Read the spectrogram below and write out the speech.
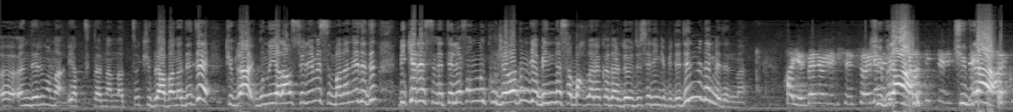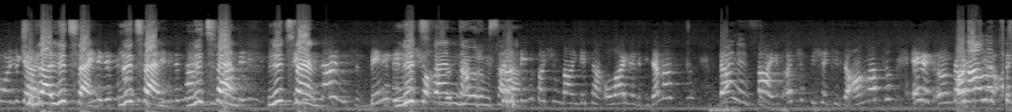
e, Önder'in ona yaptıklarını anlattı. Kübra bana dedi. Kübra bunu yalan söylemesin. Bana ne dedin? Bir keresinde telefonunu kurcaladım diye beni de sabahlara kadar dövdü senin gibi dedin mi demedin mi? Hayır ben öyle bir şey söylemedim. Kübra, Kübra. Kübra lütfen, lütfen, lütfen, lütfen. Lütfen diyorum sana. Sen benim başımdan geçen olayları bilemezsin. Ben gayet açık bir şekilde anlattım. Evet Önder... Bana bir kere anlat ay-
